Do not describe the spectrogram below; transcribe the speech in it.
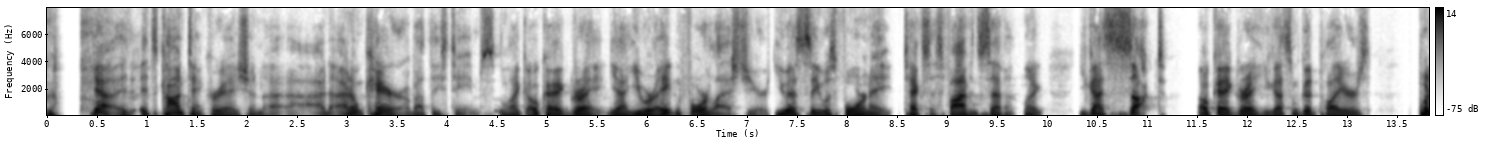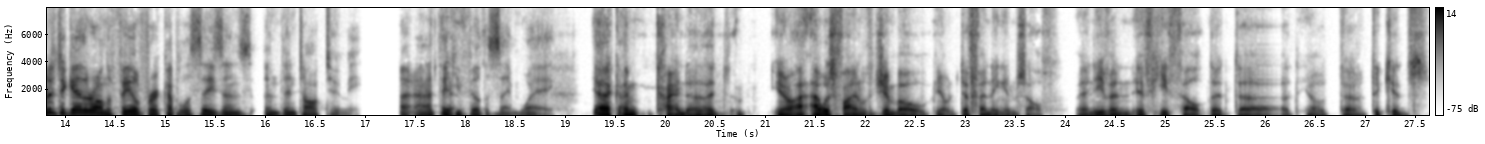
yeah, it, it's content creation. I, I, I don't care about these teams. Like, okay, great. Yeah, you were eight and four last year. USC was four and eight. Texas five and seven. Like, you guys sucked. Okay, great. You got some good players. Put it together on the field for a couple of seasons and then talk to me. And I think yeah. you feel the same way. Yeah, I'm kind of. You know, I, I was fine with Jimbo. You know, defending himself and even if he felt that uh, you know the the kids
